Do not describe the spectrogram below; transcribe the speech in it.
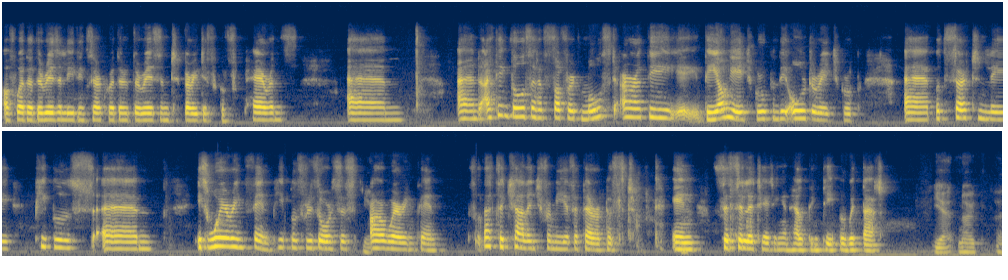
of whether there is a leaving cert, whether there isn't, very difficult for parents. Um, and I think those that have suffered most are at the, the young age group and the older age group. Uh, but certainly people's um, it's wearing thin. People's resources yeah. are wearing thin. So that's a challenge for me as a therapist in facilitating and helping people with that. Yeah, no, uh,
